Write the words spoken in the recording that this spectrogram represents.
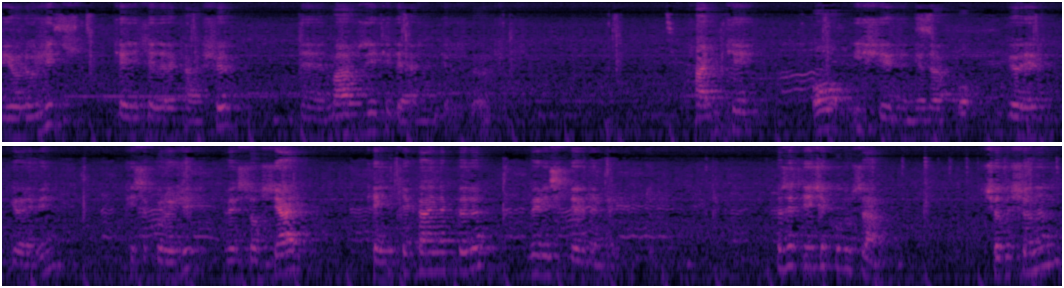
biyolojik tehlikelere karşı e, maruziyeti ölçülür. Halbuki o iş yerinin ya da o görev görevin psikolojik ve sosyal tehlike kaynakları ve riskleri de mevcuttur. Özetleyecek olursam, çalışanın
